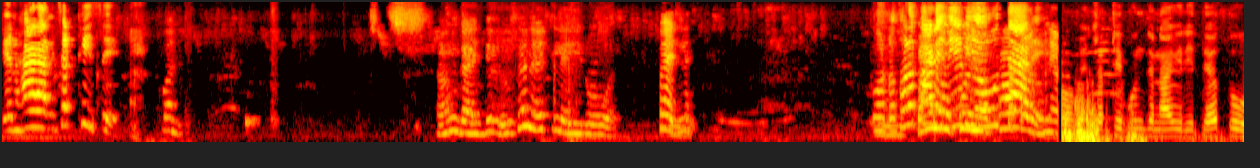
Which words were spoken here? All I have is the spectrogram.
એન હાડાની છઠ્ઠી છે હંગાઈ દીધું છે ને એટલે ઈ રોવે ફોટો થોડો પાડે વિડિયો ઉતારે હવે છઠ્ઠી પૂંજન આવી રીતે હતું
